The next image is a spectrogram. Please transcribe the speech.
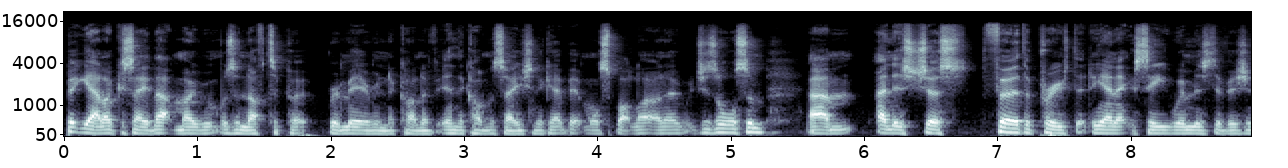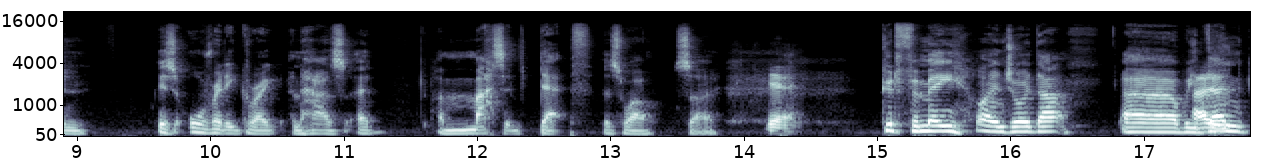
but yeah, like I say, that moment was enough to put Ramier in the kind of in the conversation to get a bit more spotlight on her, which is awesome. Um, and it's just further proof that the NXT women's division is already great and has a, a massive depth as well. So Yeah. good for me. I enjoyed that. Uh, we I- then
